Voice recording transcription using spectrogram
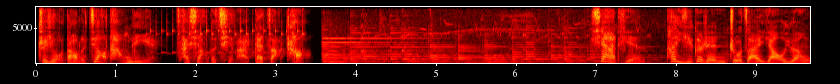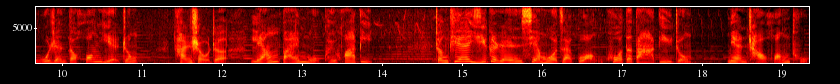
只有到了教堂里才想得起来该咋唱。夏天，他一个人住在遥远无人的荒野中，看守着两百亩葵花地，整天一个人陷没在广阔的大地中，面朝黄土，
